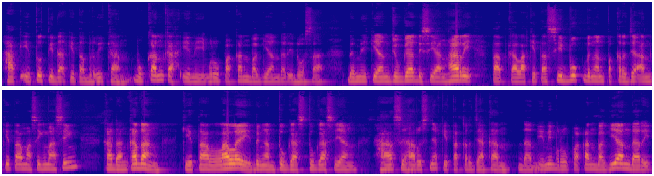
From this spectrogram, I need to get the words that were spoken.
hak itu tidak kita berikan. Bukankah ini merupakan bagian dari dosa? Demikian juga di siang hari, tatkala kita sibuk dengan pekerjaan kita masing-masing, kadang-kadang kita lalai dengan tugas-tugas yang seharusnya kita kerjakan dan ini merupakan bagian dari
